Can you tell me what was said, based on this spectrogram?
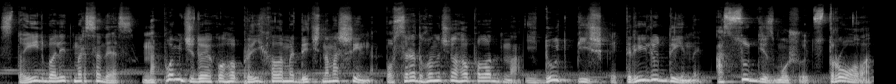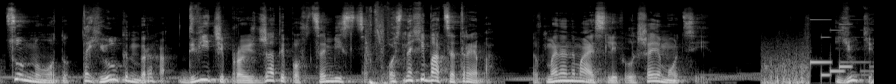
стоїть боліт Мерседес, на поміч до якого приїхала медична машина. Посеред гоночного полотна йдуть пішки три людини, а судді змушують Строла, Цуноду та Гюлкенберга двічі проїжджати повз це місце. Ось на хіба це треба? В мене немає слів, лише емоції. Юкі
